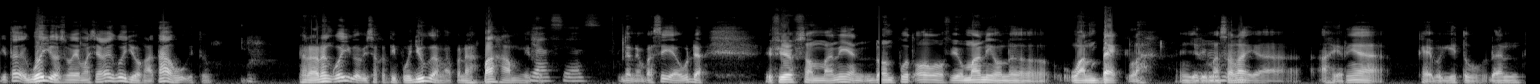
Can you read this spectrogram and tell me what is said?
Kita, gue juga sebagai masyarakat gue juga nggak tahu gitu. Kadang-kadang gue juga bisa ketipu juga nggak pernah paham gitu. Yes, yes. Dan yang pasti ya udah, if you have some money and don't put all of your money on a one back lah. Yang jadi Mhm. masalah ya akhirnya kayak begitu dan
